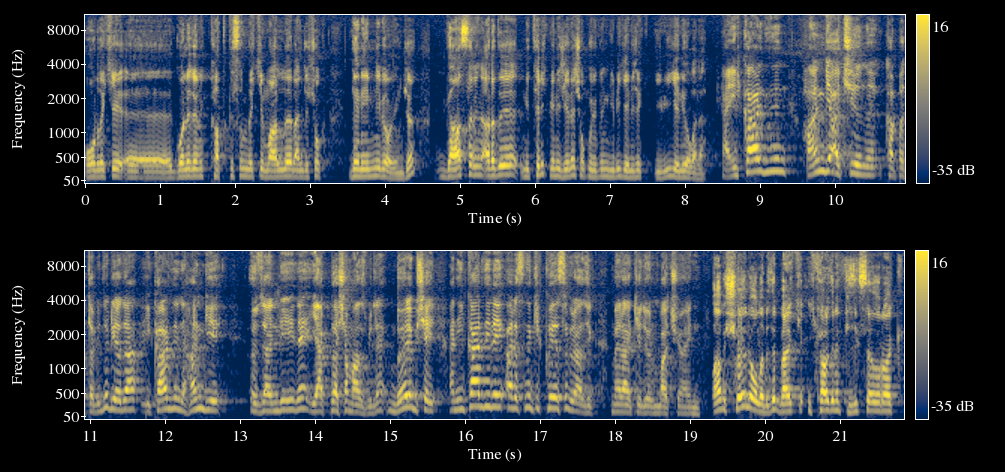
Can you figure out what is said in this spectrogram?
oradaki e, gole dönük katkısındaki varlığı bence çok deneyimli bir oyuncu. Galatasaray'ın aradığı nitelik niceliğe çok uygun gibi gelecek gibi geliyor bana. Yani Icardi'nin hangi açığını kapatabilir ya da Icardi'nin hangi özelliğine yaklaşamaz bile. Böyle bir şey hani Icardi ile arasındaki kıyası birazcık merak ediyorum Batshuayi'nin. Abi şöyle olabilir. Belki Icardi'nin fiziksel olarak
